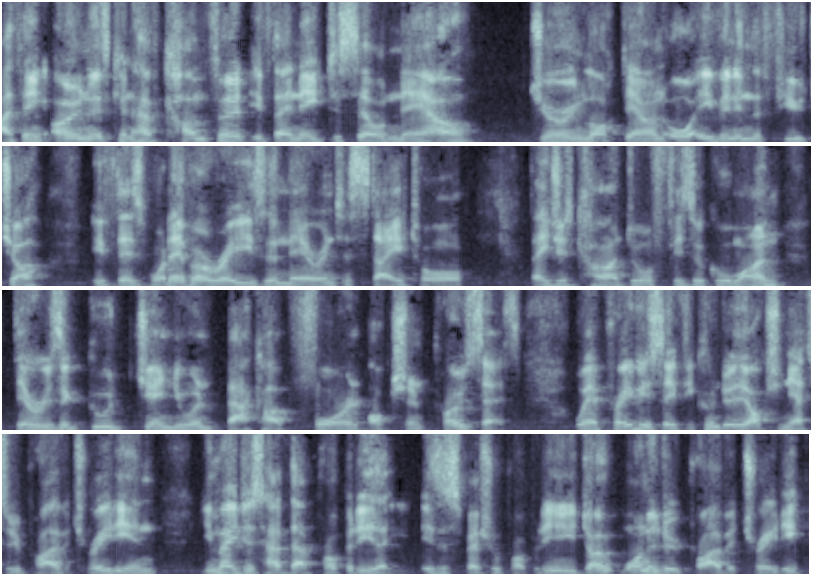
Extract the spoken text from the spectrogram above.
I think owners can have comfort if they need to sell now during lockdown or even in the future. If there's whatever reason they're interstate or they just can't do a physical one, there is a good, genuine backup for an auction process. Where previously, if you couldn't do the auction, you had to do private treaty, and you may just have that property that is a special property and you don't want to do private treaty,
